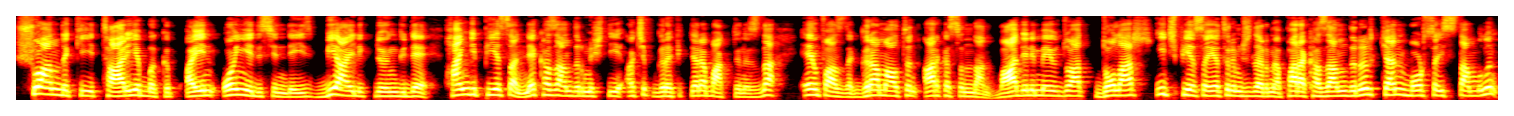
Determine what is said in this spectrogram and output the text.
şu andaki tarihe bakıp ayın 17'sindeyiz. Bir aylık döngüde hangi piyasa ne kazandırmış diye açıp grafiklere baktığınızda en fazla gram altın arkasından vadeli mevduat, dolar iç piyasa yatırımcılarına para kazandırırken Borsa İstanbul'un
